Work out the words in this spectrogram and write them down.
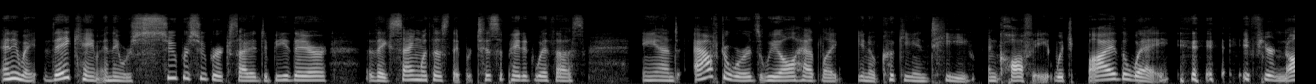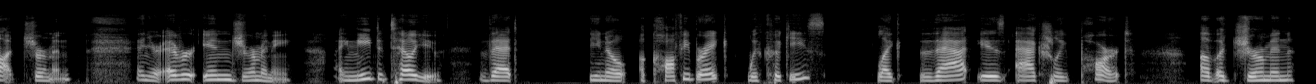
Anyway, they came and they were super, super excited to be there. They sang with us, they participated with us. And afterwards, we all had like, you know, cookie and tea and coffee, which, by the way, if you're not German and you're ever in Germany, I need to tell you that, you know, a coffee break with cookies, like that is actually part of a German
